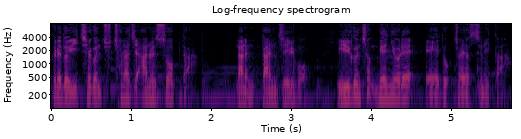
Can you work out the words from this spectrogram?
그래도 이 책은 추천하지 않을 수 없다. 나는 딴지일보 읽은 척 매뉴얼의 애독자였으니까.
